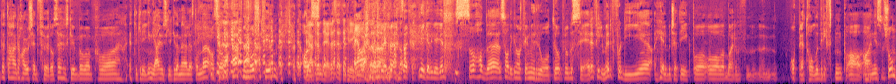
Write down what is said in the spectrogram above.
Dette her har jo skjedd før også. Jeg husker på, på etter krigen. Jeg husker ikke det, men jeg har lest om det. Altså, norsk film Det er fremdeles etter krigen. Ja, altså, like etter krigen. Så hadde, så hadde ikke norsk film råd til å produsere filmer fordi hele budsjettet gikk på å bare opprettholde driften av, av en institusjon.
